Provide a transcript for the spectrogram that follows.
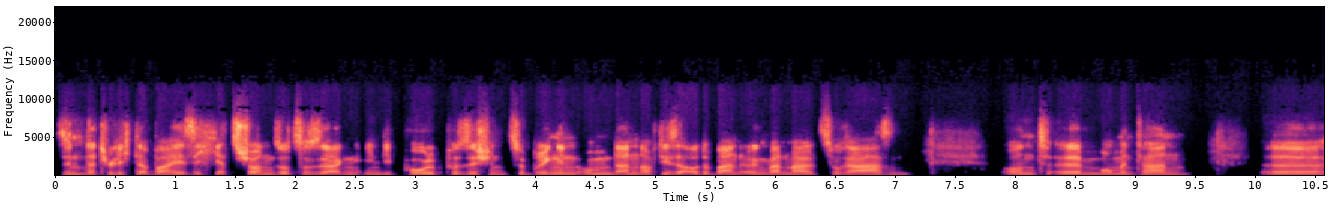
sind natürlich dabei, sich jetzt schon sozusagen in die Pole Position zu bringen, um dann auf dieser Autobahn irgendwann mal zu rasen. Und äh, momentan äh,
